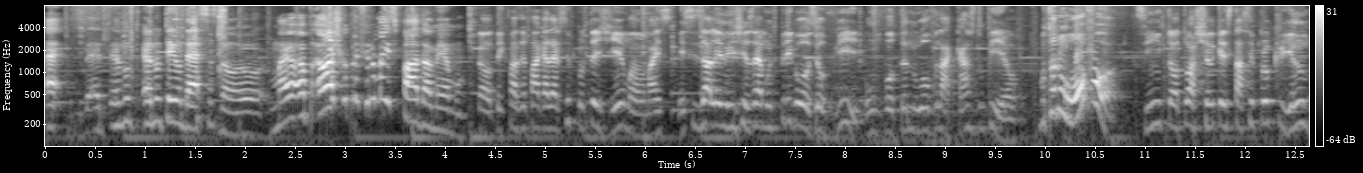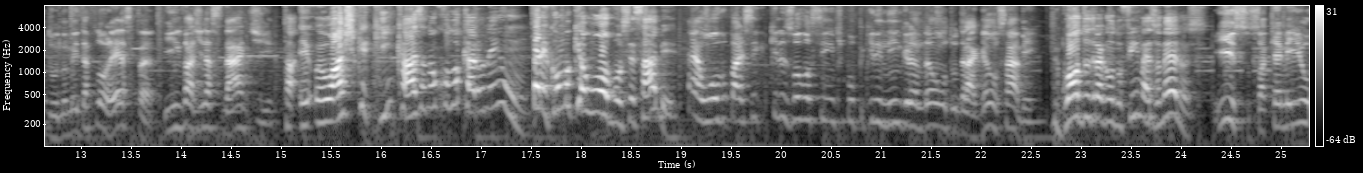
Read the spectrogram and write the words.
É, eu não, eu não tenho dessas, não. Eu, mas eu, eu, acho que eu prefiro uma espada mesmo. Não, tem que fazer pra galera se proteger, mano. Mas esses alienígenas é muito perigoso. Eu vi um botando ovo na casa do Biel. Botando ovo? Sim, então eu tô achando que ele está se procriando no meio da floresta e invadindo a cidade. Tá, eu, eu acho que aqui em casa não colocaram nenhum. Peraí, como que é o ovo, você sabe? É, um ovo parece aqueles ovos assim, tipo pequenininho, grandão do dragão, sabe? Igual do dragão do fim, mais ou menos? Isso, só que é meio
